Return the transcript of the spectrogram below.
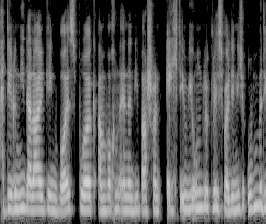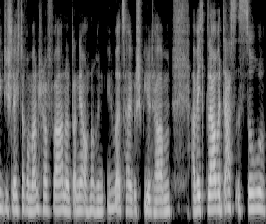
ja, deren Niederlage gegen Wolfsburg am Wochenende, die war schon echt irgendwie unglücklich, weil die nicht unbedingt die schlechtere Mannschaft waren und dann ja auch noch in Überzahl gespielt haben. Aber ich glaube, das ist so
